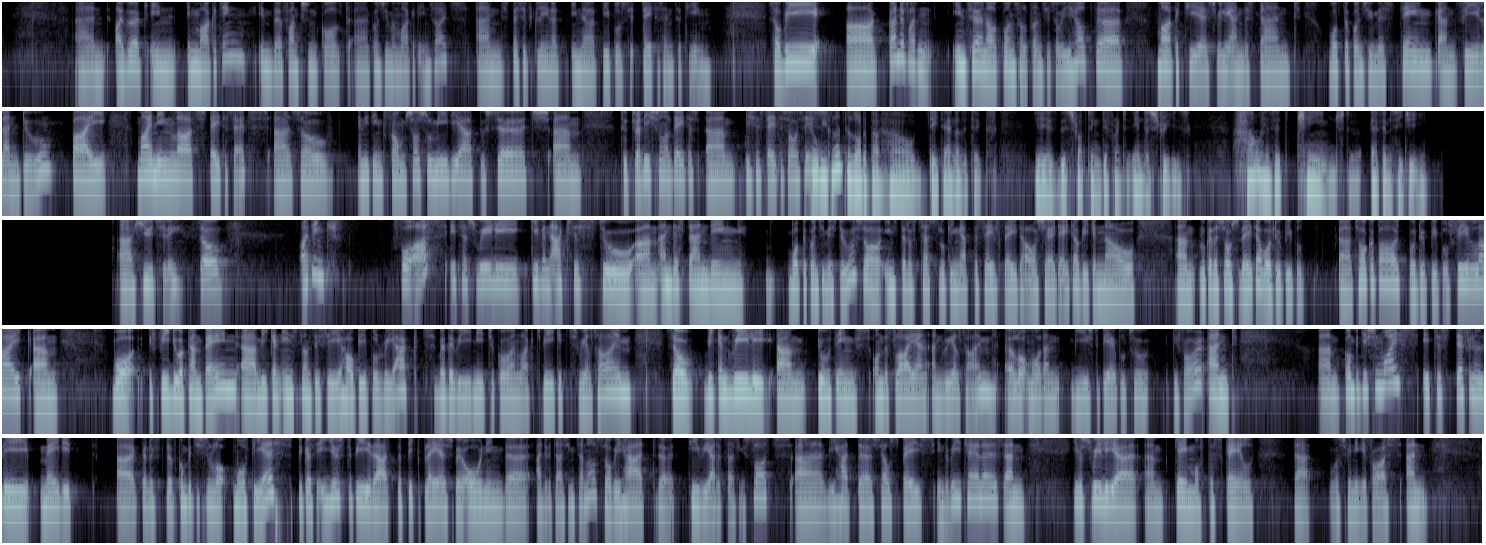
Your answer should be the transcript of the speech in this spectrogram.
and I work in in marketing in the function called uh, consumer market insights, and specifically in a in a people's data center team. So we are kind of an internal consultancy. So we help the marketeers really understand what the consumers think and feel and do by mining large data sets. Uh, so anything from social media to search. Um, to traditional data, um, business data sources. So we've learned a lot about how data analytics is disrupting different industries. How has it changed FMCG? Uh, hugely. So I think for us, it has really given access to um, understanding what the consumers do. So instead of just looking at the sales data or share data, we can now um, look at the social data. What do people uh, talk about? What do people feel like? Um, what if we do a campaign? Uh, we can instantly see how people react, whether we need to go and like tweak it real time. So we can really um, do things on the fly and, and real time a lot more than we used to be able to before. And um, competition wise, it has definitely made it uh, kind of the competition a lot more fierce because it used to be that the big players were owning the advertising channels. So we had the TV advertising slots, uh, we had the shelf space in the retailers, and it was really a um, game of the scale that was winning it for us. And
